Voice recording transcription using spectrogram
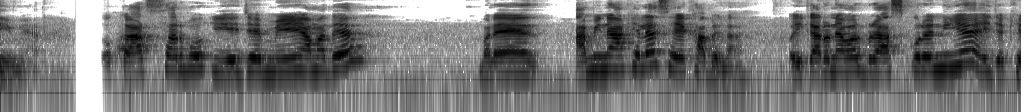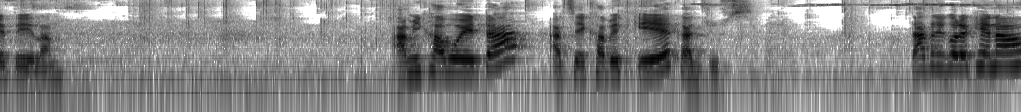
নিউ ইয়ার তো কাজ সারবো কি? এই যে মেয়ে আমাদের মানে আমি না খেলে সে খাবে না। ওই কারণে আবার ব্রাশ করে নিয়ে এই যে খেতে এলাম। আমি খাব এটা, আর সে খাবে কেক আর জুস। তাড়াতাড়ি করে খেয়ে নাও।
